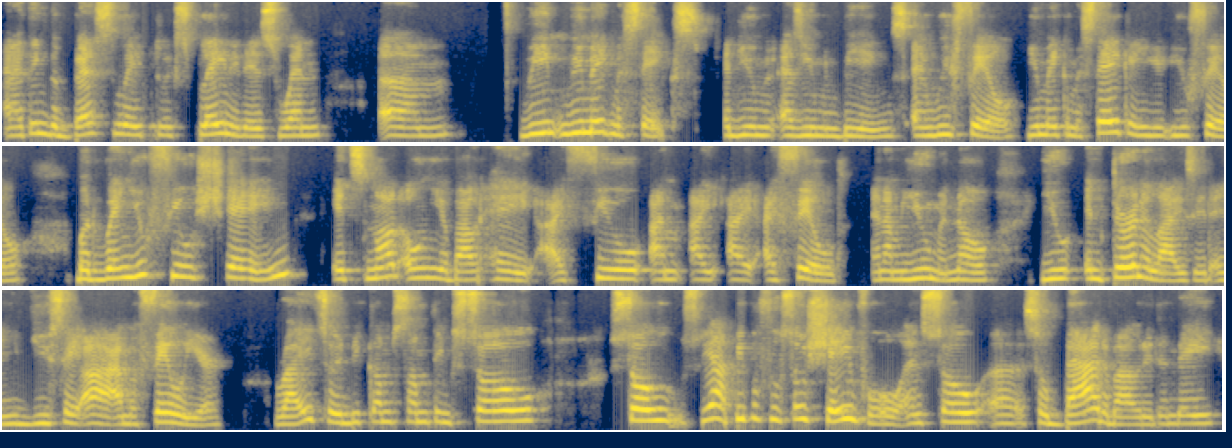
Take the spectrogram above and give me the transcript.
And I think the best way to explain it is when um, we, we make mistakes at human, as human beings and we fail. You make a mistake and you, you fail. But when you feel shame, it's not only about, hey, I feel I'm I, I, I failed and I'm human. No, you internalize it and you say, ah, I'm a failure, right? So it becomes something so so yeah people feel so shameful and so uh, so bad about it and they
